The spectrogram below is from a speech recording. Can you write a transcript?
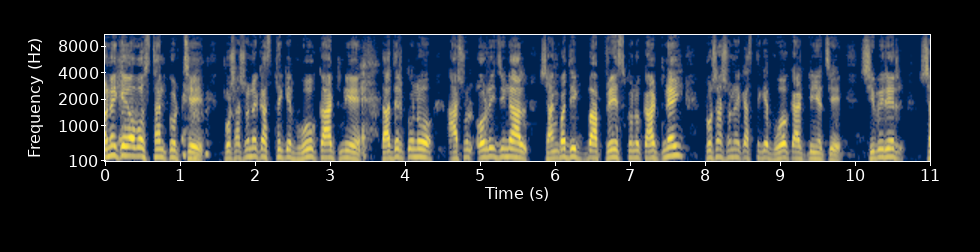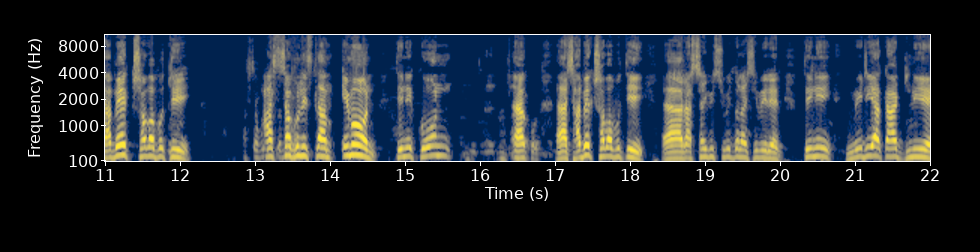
অনেকে অবস্থান করছে। প্রশাসনের কাছ থেকে ভুয়ো কার্ড নিয়ে তাদের কোনো আসল অরিজিনাল সাংবাদিক বা প্রেস কোনো কার্ড নেই। প্রশাসনের কাছ থেকে ভুয়ো কার্ড নিয়েছে। শিবিরের সাবেক সভাপতি আশরাফুল ইসলাম ইমন, তিনি কোন সাবেক সভাপতি রাজশাহী বিশ্ববিদ্যালয় শিবিরের, তিনি মিডিয়া কার্ড নিয়ে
